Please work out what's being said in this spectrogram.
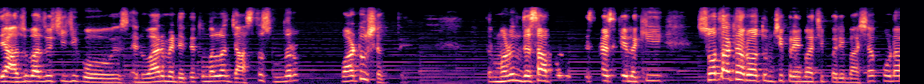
ती आजूबाजूची जी एन्व्हायरमेंट आहे ते तुम्हाला जास्त सुंदर वाटू शकते. तर म्हणून जसं आपण डिस्कस केलं की स्वतः ठरवा तुमची प्रेमाची परिभाषा. कोणा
